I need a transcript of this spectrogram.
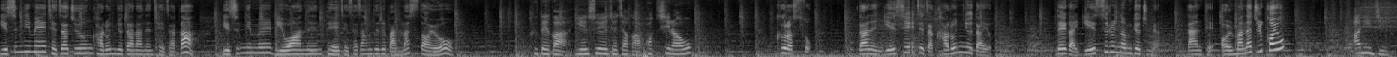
예수님의 제자 중 가룟 유다라는 제자가 예수님을 미워하는 대제사장들을 만났어요. 그대가 예수의 제자가 확실하오? 그렇소. 나는 예수의 제자 가룟 유다요. 내가 예수를 넘겨주면 나한테 얼마나 줄까요? 아니지.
